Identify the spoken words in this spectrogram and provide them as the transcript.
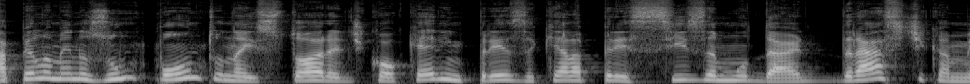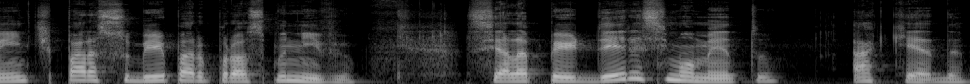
Há pelo menos um ponto na história de qualquer empresa que ela precisa mudar drasticamente para subir para o próximo nível. Se ela perder esse momento, a queda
